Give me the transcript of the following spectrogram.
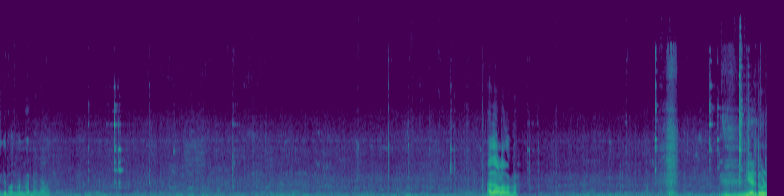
இது போதுமான மேலே. அது அவ்வளோதான்பா எடுத்து விடு.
